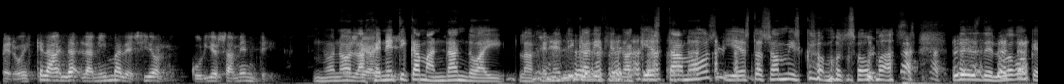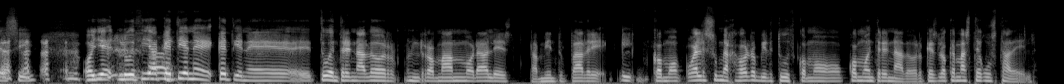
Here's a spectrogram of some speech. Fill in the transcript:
pero es que la, la, misma lesión, curiosamente. No, no, la genética mandando ahí, la genética diciendo aquí estamos y estos son mis cromosomas. Desde luego que sí. Oye, Lucía, ¿qué tiene, qué tiene tu entrenador, Román Morales, también tu padre? Como, ¿Cuál es su mejor virtud como, como entrenador? ¿Qué es lo que más te gusta de él?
